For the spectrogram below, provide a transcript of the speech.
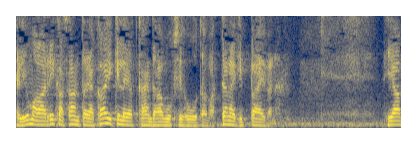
Eli Jumala on rikas antaja kaikille, jotka häntä avuksi huutavat tänäkin päivänä. Ja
